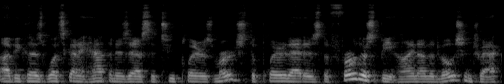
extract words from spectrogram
uh, because what's going to happen is as the two players merge, the player that is the furthest behind on the devotion track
